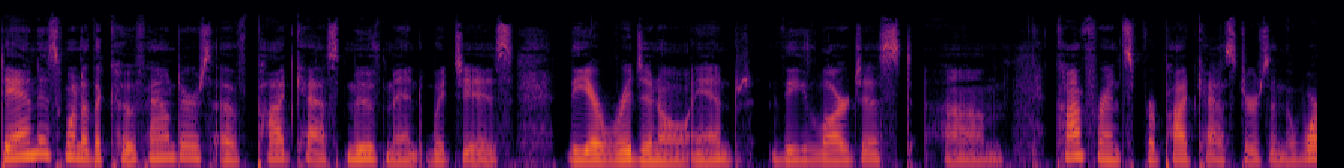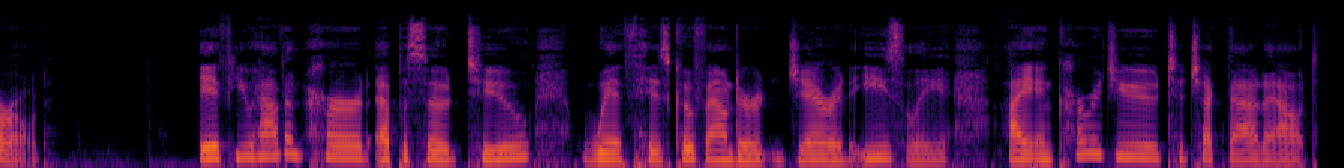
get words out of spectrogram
Dan is one of the co founders of Podcast Movement, which is the original and the largest um, conference for podcasters in the world. If you haven't heard episode two with his co founder, Jared Easley, I encourage you to check that out.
